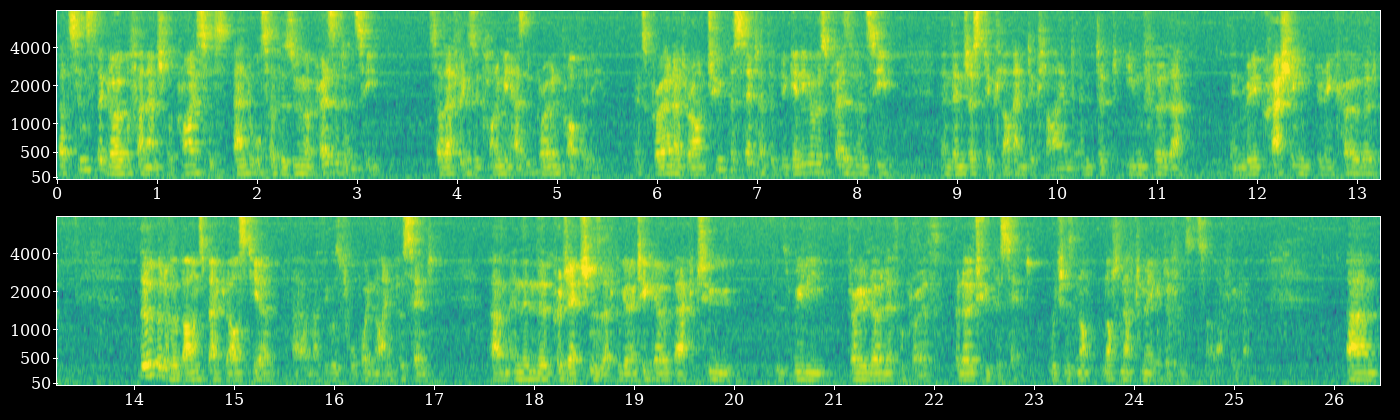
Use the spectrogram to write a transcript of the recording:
But since the global financial crisis and also the Zuma presidency, South Africa's economy hasn't grown properly. It's grown at around 2% at the beginning of his presidency, and then just declined, declined, and dipped even further, then really crashing during COVID. A little bit of a bounce back last year, um, I think it was 4.9%. Um, and then the projection is that we're going to go back to really very low level growth, below 2%, which is not, not enough to make a difference in South Africa. Um,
